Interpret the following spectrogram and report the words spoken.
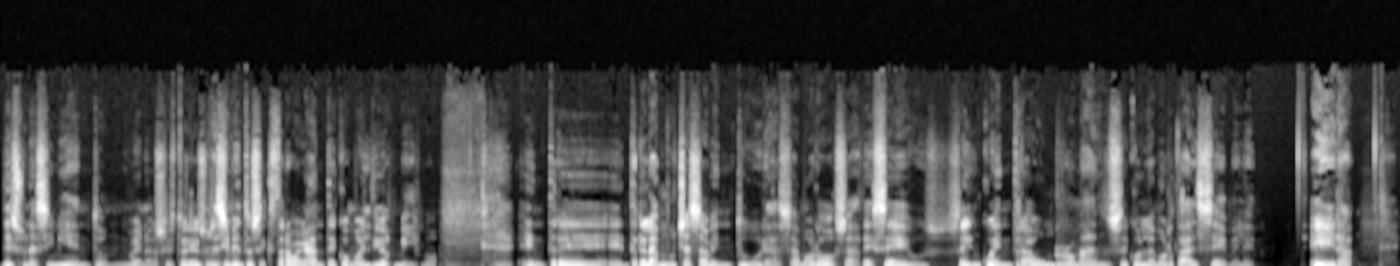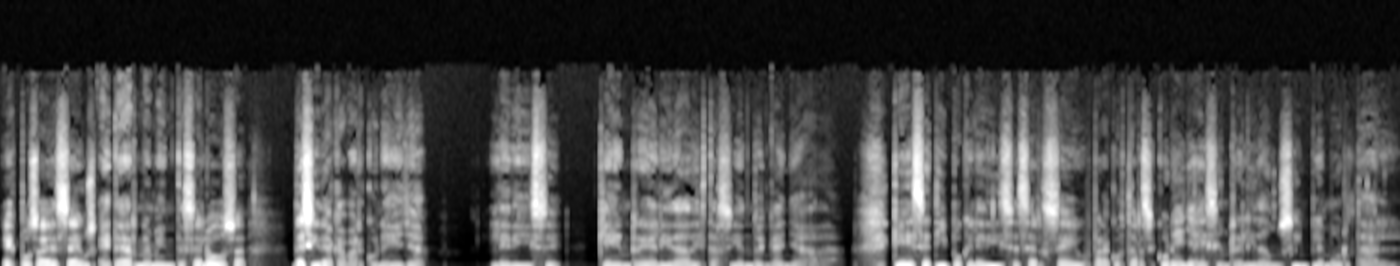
de su nacimiento, bueno, su historia de su nacimiento es extravagante como el Dios mismo. Entre, entre las muchas aventuras amorosas de Zeus se encuentra un romance con la mortal Semele. Era esposa de Zeus, eternamente celosa, decide acabar con ella. Le dice que en realidad está siendo engañada, que ese tipo que le dice ser Zeus para acostarse con ella es en realidad un simple mortal.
